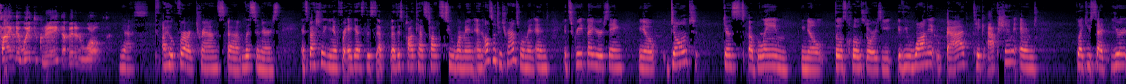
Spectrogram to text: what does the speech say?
find a way to create a better world. Yes. I hope for our trans uh, listeners, especially you know for Ellas, this uh, this podcast talks to women and also to trans women, and it's great that you're saying you know don't just uh, blame you know those closed doors. You, if you want it bad, take action, and like you said, you're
